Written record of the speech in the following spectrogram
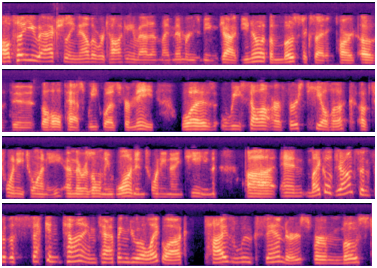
I'll tell you actually now that we're talking about it, my memory's being jogged. You know what the most exciting part of the the whole past week was for me was we saw our first heel hook of 2020, and there was only one in 2019. Uh, and Michael Johnson, for the second time tapping to a leg lock, ties Luke Sanders for most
